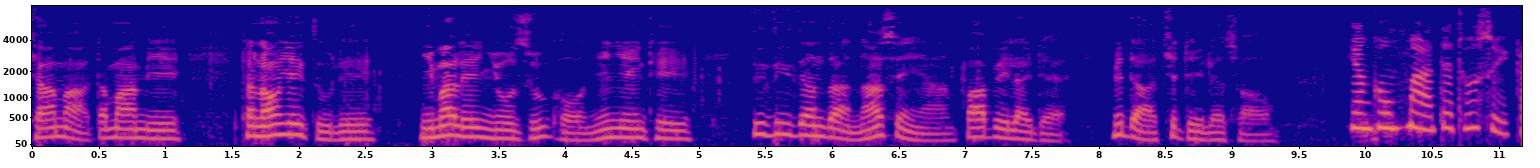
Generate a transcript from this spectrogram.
ချားမှတမမြေထနောင်းရိပ်သူလေးညီမလေးညိုစုခေါ်ငင်းငင်းသေးသီးသီးတန်းတန်းနားဆင်ရန်ပါပေးလိုက်တဲ့မေတ္တာချစ်တေးလက်ဆောင် ရန်ကုန်မှတက်ထူးဆွေက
